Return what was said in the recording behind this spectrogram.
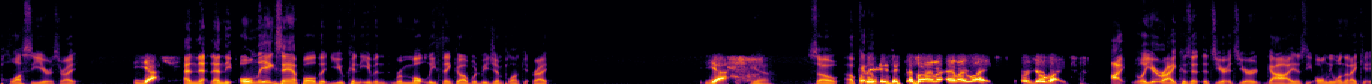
plus years, right? Yes. And and the only example that you can even remotely think of would be Jim Plunkett, right? Yes. Yeah. So okay, But, is it, but am, I- am I right? Or you're right? I well, you're right because it, it's your it's your guy. It's the only one that I can.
